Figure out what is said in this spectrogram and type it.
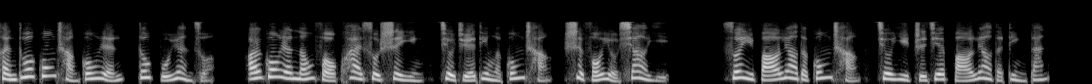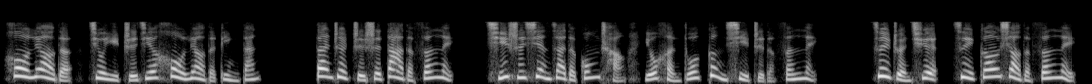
很多工厂工人都不愿做，而工人能否快速适应，就决定了工厂是否有效益。所以薄料的工厂就一直接薄料的订单，厚料的就一直接厚料的订单。但这只是大的分类，其实现在的工厂有很多更细致的分类。最准确、最高效的分类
